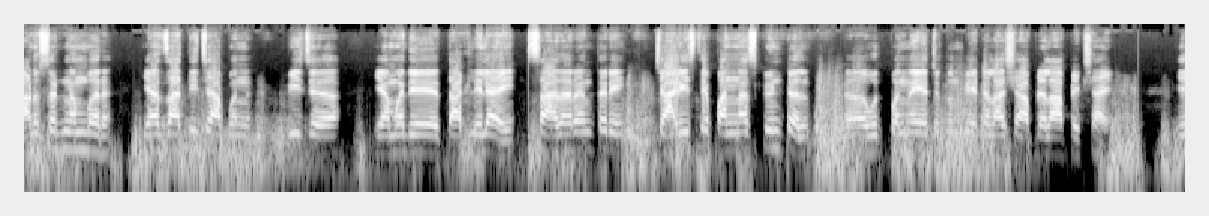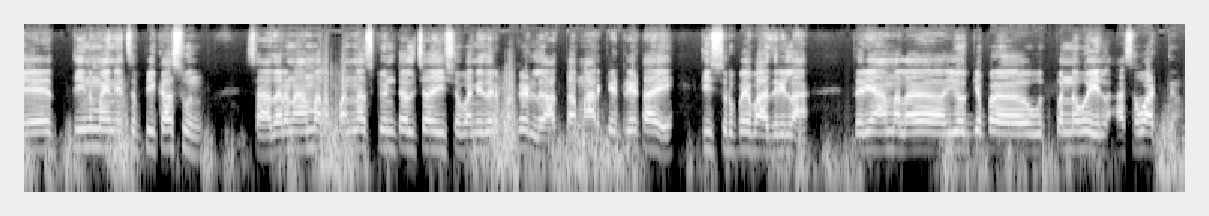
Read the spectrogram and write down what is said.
अडुसष्ट नंबर या जातीचे आपण बीज यामध्ये टाकलेले आहे. साधारण तरी चाळीस ते पन्नास क्विंटल उत्पन्न याच्यातून भेटेल अशी आपल्याला अपेक्षा आहे. हे तीन महिन्याचं पीक असून साधारण आम्हाला पन्नास क्विंटलच्या हिशोबाने जर पकडलं आता मार्केट रेट आहे तीस रुपये बाजरीला तरी आम्हाला योग्य प्र- उत्पन्न होईल असं वाटतं.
